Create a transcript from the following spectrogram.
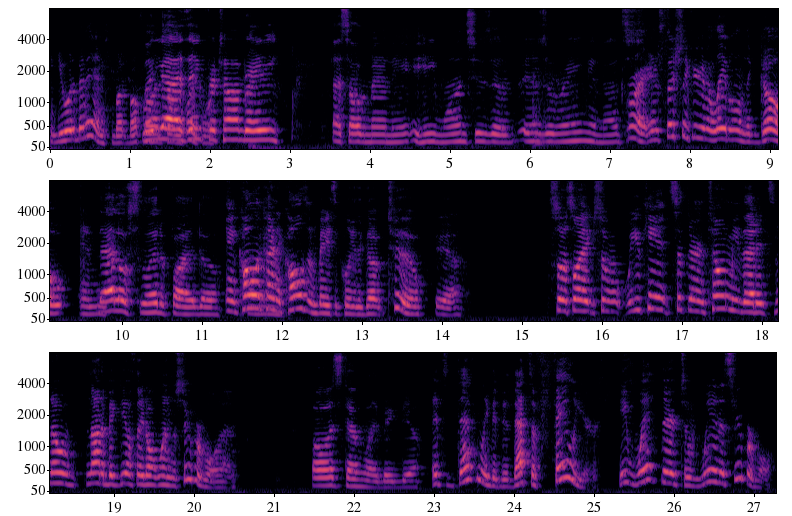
you would have been in. But Buffalo. but yeah, I think for Tom Brady, that's all the man he, he wants is a is a ring, and that's right, and especially if you're going to label him the goat and That'll solidify it, though. and Colin kind of calls him basically the goat too. Yeah. So it's like, so you can't sit there and tell me that it's no not a big deal if they don't win the Super Bowl. Then Oh, it's definitely a big deal. it's definitely a big deal. That's a failure. He went there to win a Super Bowl.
